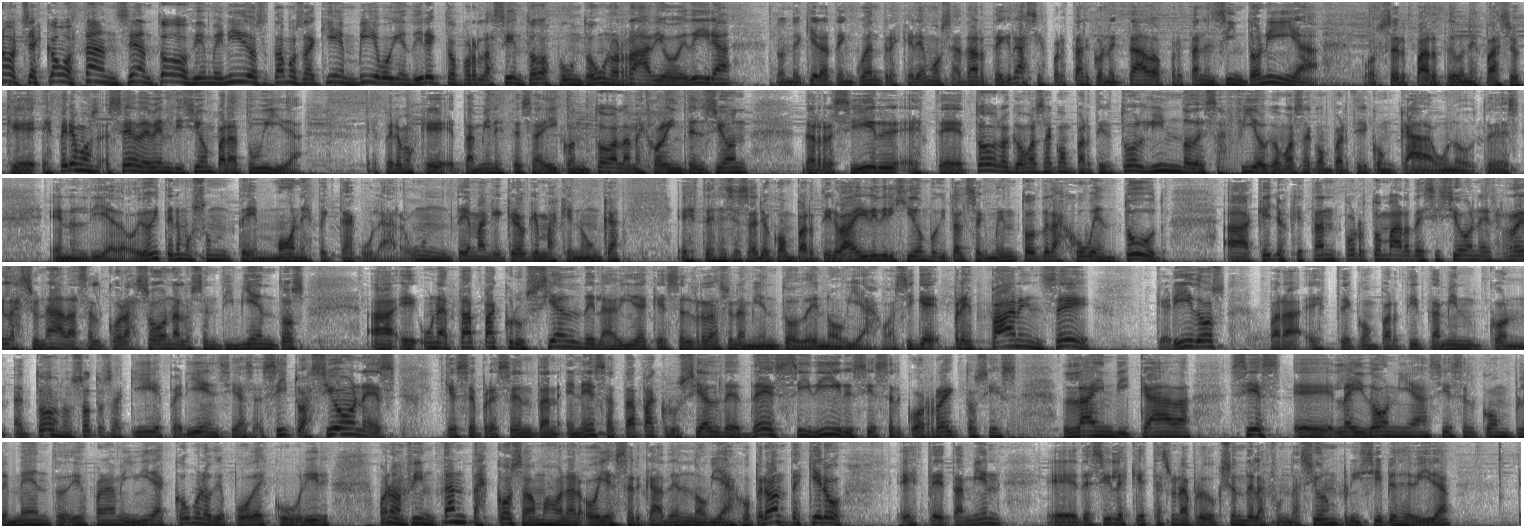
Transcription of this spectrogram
Noches, ¿cómo están? Sean todos bienvenidos, estamos aquí en vivo y en directo por la 102.1 Radio Edira. Donde quiera te encuentres, queremos darte gracias por estar conectados, por estar en sintonía, por ser parte de un espacio que esperemos sea de bendición para tu vida. Esperemos que también estés ahí con toda la mejor intención de recibir este, todo lo que vamos a compartir, todo el lindo desafío que vamos a compartir con cada uno de ustedes en el día de hoy. Hoy tenemos un temón espectacular, un tema que creo que más que nunca este es necesario compartir. Va a ir dirigido un poquito al segmento de la juventud, a aquellos que están por tomar decisiones relacionadas al corazón, a los sentimientos, a eh, una etapa crucial de la vida que es el relacionamiento de noviazgo. Así que prepárense queridos, para este compartir también con eh, todos nosotros aquí experiencias, situaciones que se presentan en esa etapa crucial de decidir si es el correcto, si es la indicada, si es eh, la idónea, si es el complemento de Dios para mi vida, cómo lo que puedo descubrir. Bueno, en fin, tantas cosas vamos a hablar hoy acerca del noviazgo. Pero antes quiero este, también eh, decirles que esta es una producción de la Fundación Principios de Vida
